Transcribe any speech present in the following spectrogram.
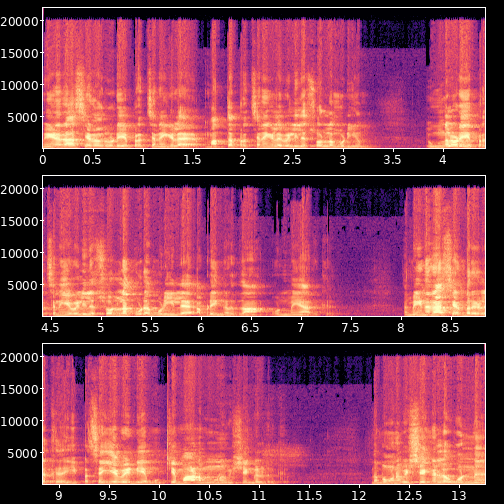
மீனராசியாளர்களுடைய பிரச்சனைகளை மற்ற பிரச்சனைகளை வெளியில் சொல்ல முடியும். உங்களுடைய பிரச்சனையை வெளியில் சொல்லக்கூட முடியல அப்படிங்கிறது தான் உண்மையாக இருக்குது மீனராசி நண்பர்களுக்கு இப்போ செய்ய வேண்டிய முக்கியமான மூணு விஷயங்கள் இருக்குது இந்த மூணு விஷயங்களில் ஒன்று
